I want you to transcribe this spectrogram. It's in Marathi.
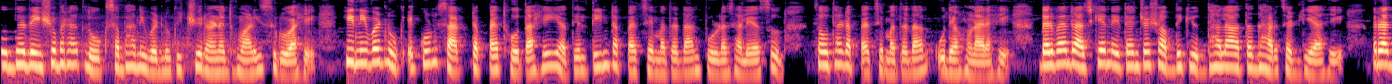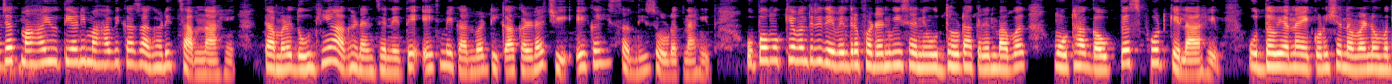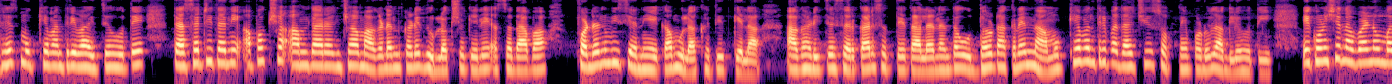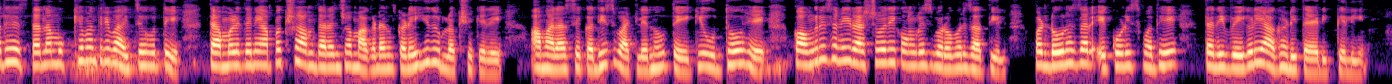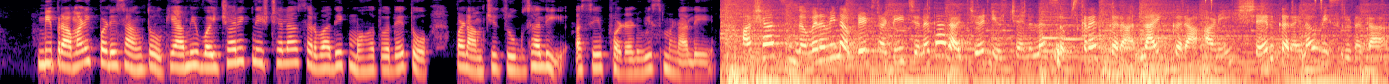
सध्या देशभरात लोकसभा निवडणुकीची रणधुमाळी सुरू आहे. ही निवडणूक एकूण सात टप्प्यात होत आहे. यातील तीन टप्प्याचे मतदान पूर्ण झाले असून चौथ्या टप्प्याचे मतदान उद्या होणार आहे. दरम्यान राजकीय नेत्यांच्या शाब्दिक युद्धाला आता धार चढली आहे. राज्यात महायुती आणि महाविकास आघाडीत सामना आहे. त्यामुळे दोन्ही आघाड्यांचे नेते एकमेकांवर टीका करण्याची एकही संधी सोडत नाहीत. उपमुख्यमंत्री देवेंद्र फडणवीस यांनी उद्धव ठाकरेंबाबत मोठा गौप्यस्फोट केला आहे. उद्धव यांना एकोणीसशे नव्याण्णव मध्येच मुख्यमंत्री व्हायचे होते. त्यासाठी त्यांनी अपक्ष आमदारांच्या मागण्यांकडे दुर्लक्ष केले असा दावा फडणवीस यांनी एका मुलाखतीत केला. आघाडीचे सरकार सत्तेत आल्यानंतर उद्धव ठाकरेंना मुख्यमंत्रीपदाची स्वप्ने पडू लागली होती. एकोणीशे नव्याण्णव मध्येच त्यांना मुख्यमंत्री व्हायचे होते. त्यामुळे त्यांनी अपक्ष आमदारांच्या मागण्यांकडेही दुर्लक्ष केले. आम्हाला असे कधीच वाटले नव्हते की उद्धव हे काँग्रेस आणि राष्ट्रवादी काँग्रेस बरोबर जातील. पण दोन हजार एकोणीसमध्ये त्यांनी वेगळी आघाडी तयारी केली. मी प्रामाणिकपणे सांगतो की आम्ही वैचारिक निष्ठेला सर्वाधिक महत्त्व देतो पण आमची चूक झाली असे फडणवीस म्हणाले. अशाच नवनवीन अपडेटसाठी जनता राज्य न्यूज चॅनलला सबस्क्राईब करा लाईक करा आणि शेअर करायला विसरू नका.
